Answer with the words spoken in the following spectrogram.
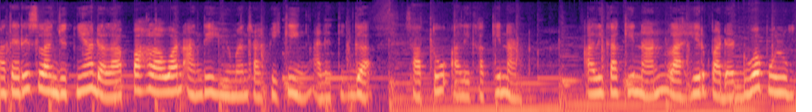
Materi selanjutnya adalah pahlawan anti-human trafficking. Ada tiga. Satu, Ali Kakinan. Ali Kakinan lahir pada 24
